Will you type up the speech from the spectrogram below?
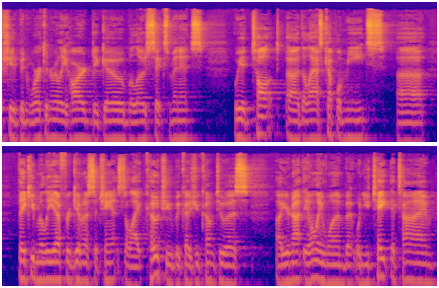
She had been working really hard to go below six minutes. We had talked uh, the last couple meets. Uh, thank you, Malia, for giving us a chance to like coach you because you come to us. Uh, you're not the only one, but when you take the time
